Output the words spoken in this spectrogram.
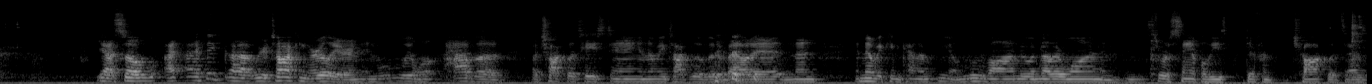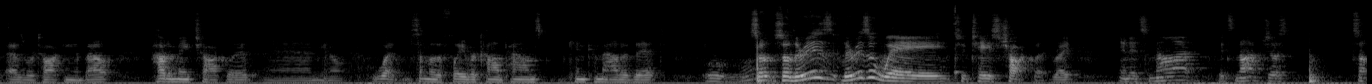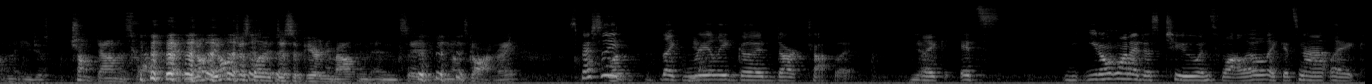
Yeah, so I, I think uh, we were talking earlier, and, and we will have a a chocolate tasting, and then we talk a little bit about it, and then and then we can kind of you know move on to another one and, and, sort of sample these different chocolates as as we're talking about how to make chocolate and you know what some of the flavor compounds can come out of it. Ooh. So so there is there is a way to taste chocolate, right? And it's not it's not just something that you just chomp down and swallow. Right? you, don't, you don't just let it disappear in your mouth and, and say you know it's gone, right? Especially but, like yeah. really good dark chocolate. Yeah. Like it's you don't want to just chew and swallow. Like it's not like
